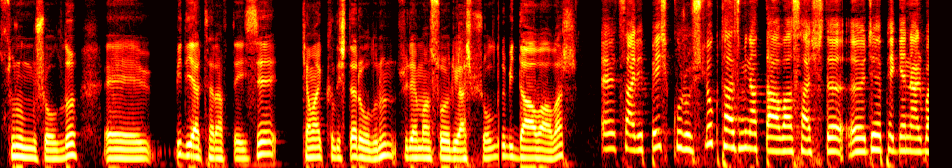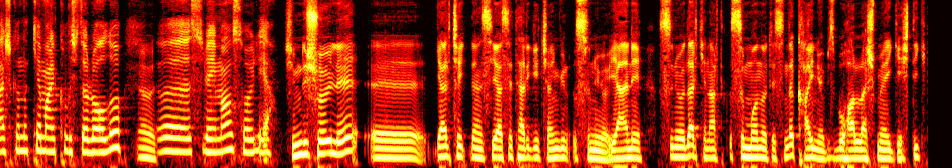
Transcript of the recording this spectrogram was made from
sunulmuş oldu. Ee, bir diğer tarafta ise Kemal Kılıçdaroğlu'nun Süleyman Soylu'yu açmış olduğu bir dava var. Evet Salih 5 kuruşluk tazminat davası açtı e, CHP Genel Başkanı Kemal Kılıçdaroğlu Evet. e, Süleyman Soylu'ya. Şimdi şöyle e, gerçekten siyaset her geçen gün ısınıyor. Yani ısınıyor derken artık ısınmanın ötesinde kaynıyor. Biz buharlaşmaya geçtik.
